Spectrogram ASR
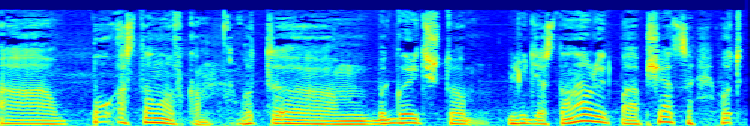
а, по остановкам. Вот э, вы говорите, что люди останавливают, пообщаться. Вот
